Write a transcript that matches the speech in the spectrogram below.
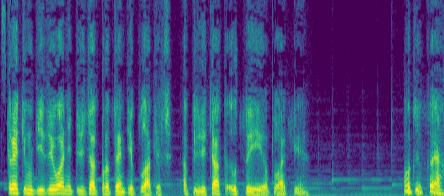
в третьому дивізіоні 50% платиш, а 50% УЦІ оплачує. От і все.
